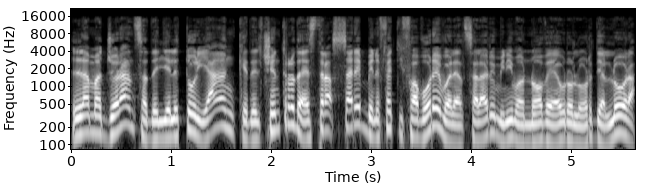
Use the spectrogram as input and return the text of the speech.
la maggioranza degli elettori anche del centrodestra sarebbe in effetti favorevole al salario minimo a 9 euro lordi all'ora.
